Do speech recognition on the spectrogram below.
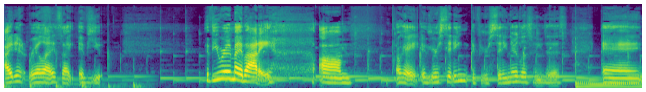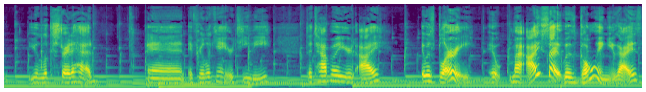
I didn't realize like if you if you were in my body, um, okay, if you're sitting if you're sitting there listening to this, and you look straight ahead, and if you're looking at your TV, the top of your eye, it was blurry. It, my eyesight was going, you guys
